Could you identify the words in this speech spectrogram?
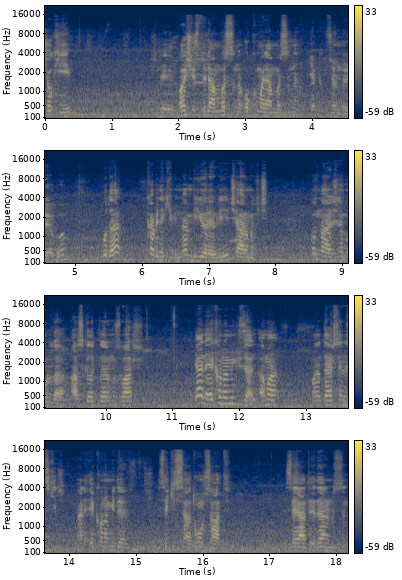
Çok iyi. İşte başüstü lambasını, okuma lambasını yakıp söndürüyor bu. Bu da kabin ekibinden bir görevliyi çağırmak için. Onun haricinde burada askılıklarımız var. Yani ekonomi güzel ama bana derseniz ki hani ekonomide 8 saat 10 saat seyahat eder misin?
